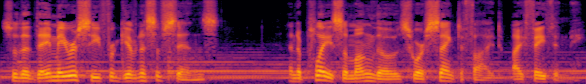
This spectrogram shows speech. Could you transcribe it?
so that they may receive forgiveness of sins and a place among those who are sanctified by faith in me.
